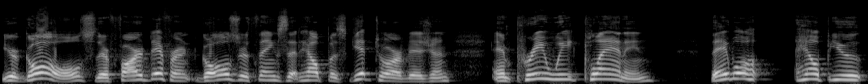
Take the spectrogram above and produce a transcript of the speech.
your goals, they're far different. Goals are things that help us get to our vision, and pre week planning, they will help you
